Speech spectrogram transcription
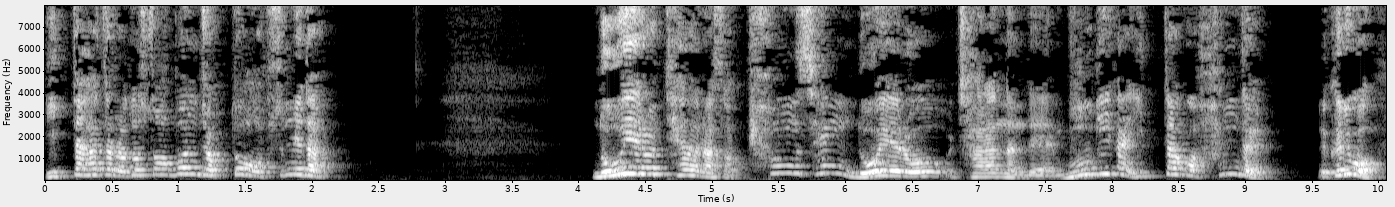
있다 하더라도 써본 적도 없습니다. 노예로 태어나서 평생 노예로 자랐는데 무기가 있다고 한들 그리고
